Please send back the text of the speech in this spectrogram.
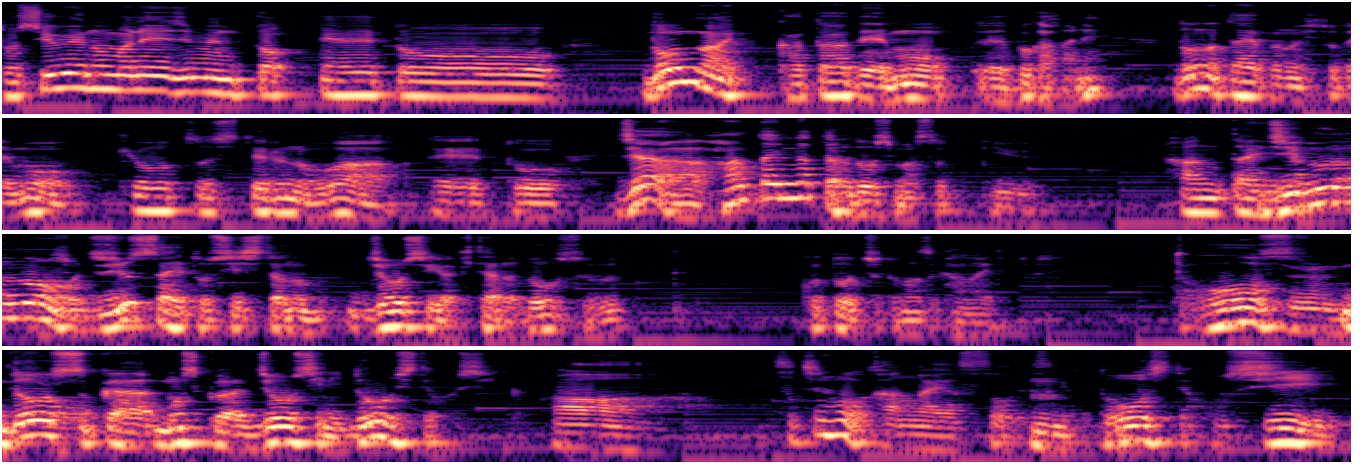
年上のマネージメント。えっ、と、どんな方でも、えー部下がね、どんなタイプの人でも共通してるのは、えっ、と、じゃあ反対になったらどうしますっていう。反対に自分の10歳年下の上司が来たらどうするってことをちょっとまず考えてみてほしい。どうするんでしょうどうすか、もしくは上司にどうしてほしいか。ああ。そっちの方が考えやすそうですけど、うんどうしてほし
